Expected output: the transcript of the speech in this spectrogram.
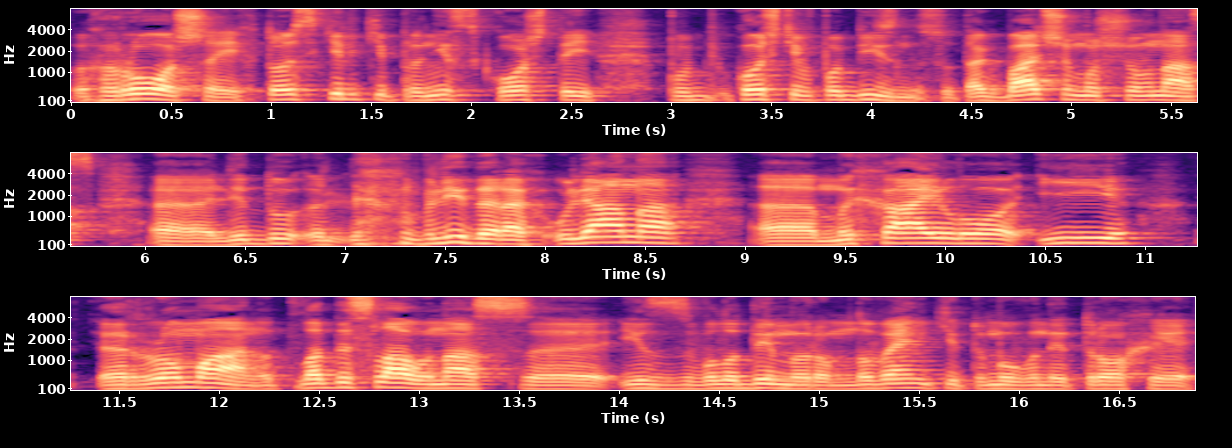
грошей, хто скільки приніс кошти коштів по бізнесу. Так бачимо, що в нас е, ліду, в лідерах Уляна, е, Михайло і. Роман, от Владислав у нас е, із Володимиром новенькі, тому вони трохи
